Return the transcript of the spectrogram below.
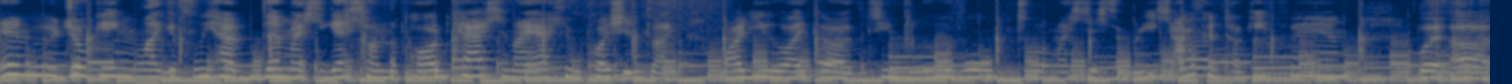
And we were joking, like, if we had them as guests on the podcast, and I asked them questions like, why do you like uh, the team Louisville to let my sister Reese? I'm a Kentucky fan, but uh,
